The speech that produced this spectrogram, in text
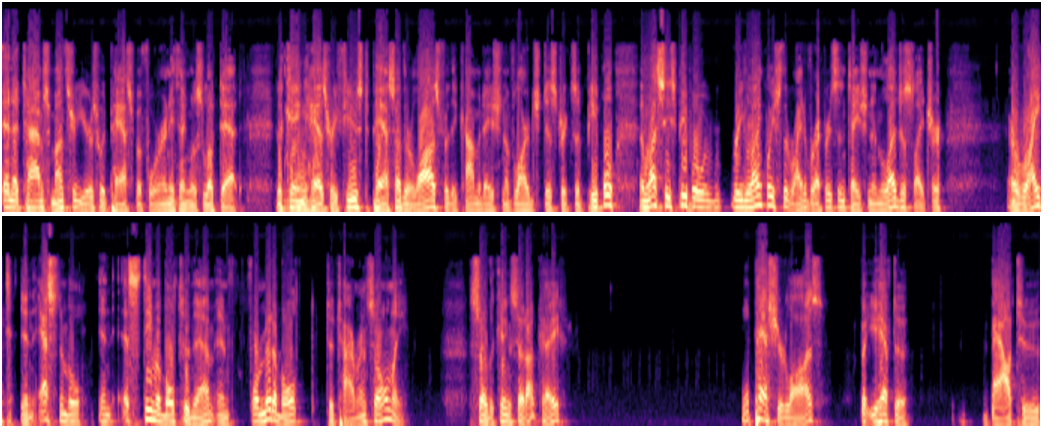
And at times, months or years would pass before anything was looked at. The king has refused to pass other laws for the accommodation of large districts of people unless these people relinquish the right of representation in the legislature, a right inestimable, inestimable to them and formidable to tyrants only. So the king said, okay, we'll pass your laws, but you have to bow to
